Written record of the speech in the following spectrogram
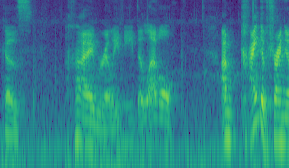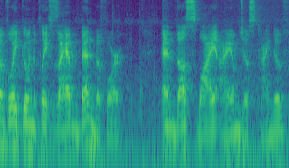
Because I really need to level. I'm kind of trying to avoid going to places I haven't been before and thus why I am just kind of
